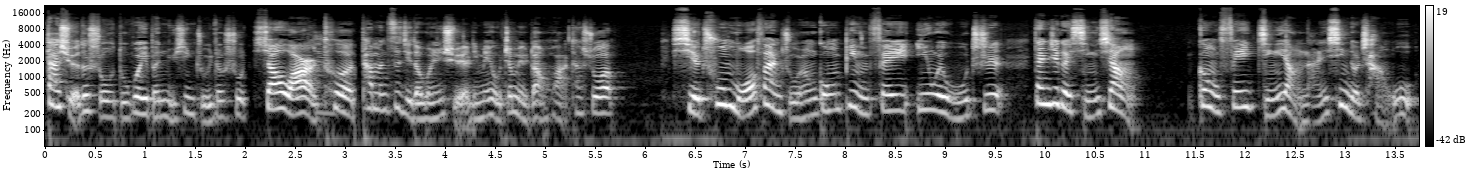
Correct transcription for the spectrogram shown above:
大学的时候读过一本女性主义的书，肖瓦尔特他们自己的文学里面有这么一段话，他说。写出模范主人公，并非因为无知，但这个形象更非敬仰男性的产物，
